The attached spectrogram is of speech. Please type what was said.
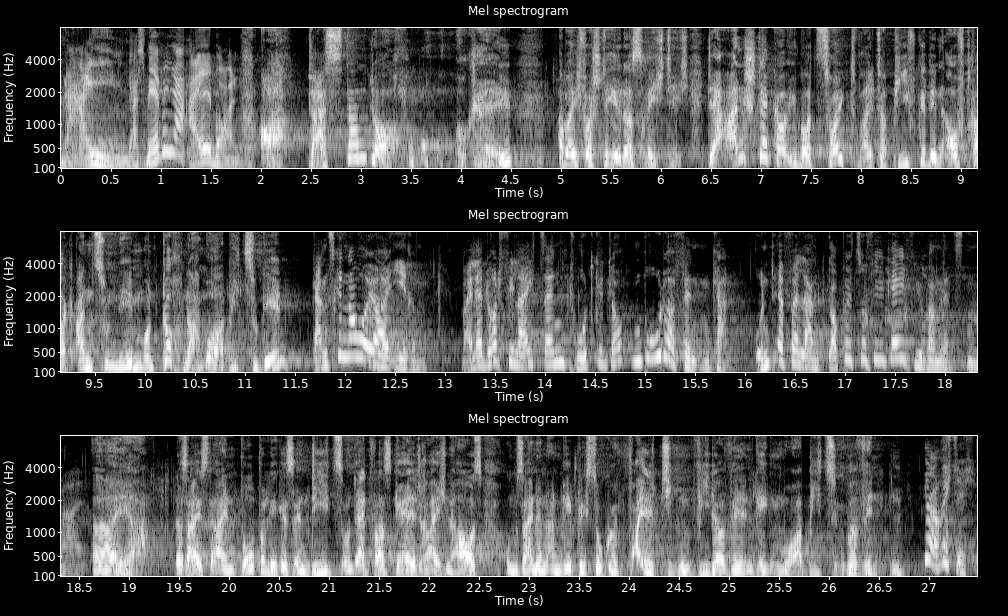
Nein, das wäre ja albern. Ach, das dann doch. Okay, aber ich verstehe das richtig. Der Anstecker überzeugt Walter Piefke, den Auftrag anzunehmen und doch nach Moabit zu gehen? Ganz genau, Euer Ehren. Weil er dort vielleicht seinen totgeglaubten Bruder finden kann. Und er verlangt doppelt so viel Geld wie beim letzten Mal. Ah ja, das heißt, ein popeliges Indiz und etwas Geld reichen aus, um seinen angeblich so gewaltigen Widerwillen gegen Moabit zu überwinden? Ja, richtig.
